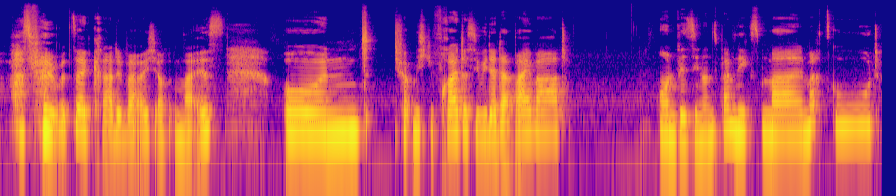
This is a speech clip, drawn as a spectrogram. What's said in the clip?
was für eine Uhrzeit gerade bei euch auch immer ist. Und ich habe mich gefreut, dass ihr wieder dabei wart. Und wir sehen uns beim nächsten Mal. Macht's gut!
